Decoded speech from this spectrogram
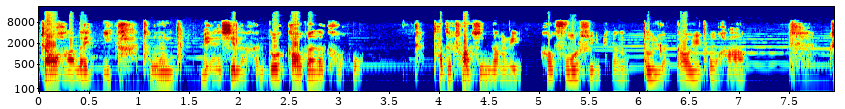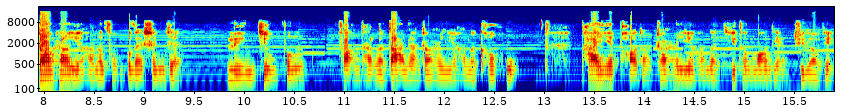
招行的一卡通联系了很多高端的客户，它的创新能力和服务水平都远高于同行。招商银行的总部在深圳，林敬峰访谈了大量招商银行的客户，他也跑到招商银行的基层网点去了解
